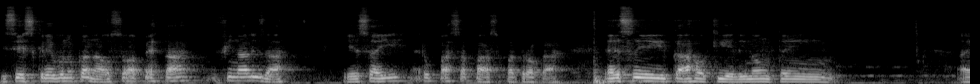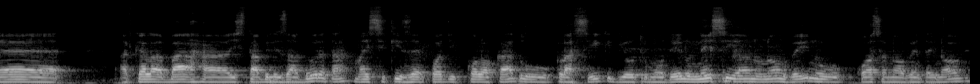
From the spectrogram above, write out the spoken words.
e se inscreva no canal. Só apertar e finalizar. Esse aí era o passo a passo para trocar. Esse carro aqui ele não tem é, aquela barra estabilizadora, tá? Mas se quiser pode colocar do Classic de outro modelo. Nesse ano não veio no Costa 99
